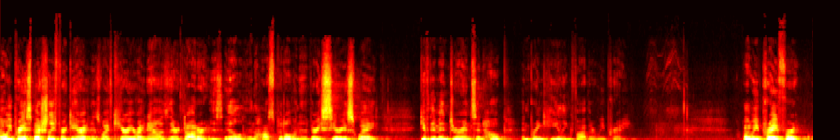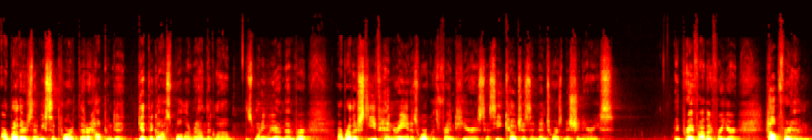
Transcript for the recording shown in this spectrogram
Uh, we pray especially for Garrett and his wife Carrie right now as their daughter is ill in the hospital and in a very serious way. Give them endurance and hope and bring healing, Father, we pray. Father, we pray for our brothers that we support that are helping to get the gospel around the globe. This morning we remember our brother Steve Henry and his work with Frontiers as he coaches and mentors missionaries. We pray, Father, for your help for him,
